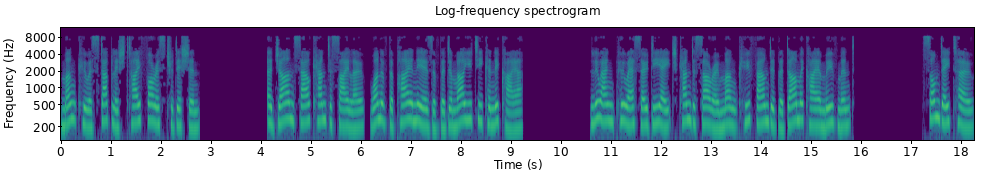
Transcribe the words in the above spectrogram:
monk who established Thai forest tradition. Ajahn Sao Kantasilo, one of the pioneers of the Dhammayuttika Nikaya Luang Pu Sodh Kandasaro monk who founded the Dharmakaya movement Somdet To,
